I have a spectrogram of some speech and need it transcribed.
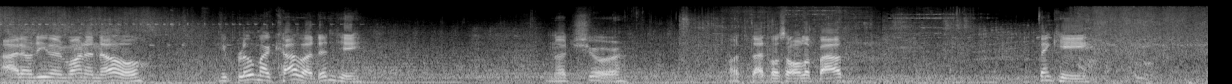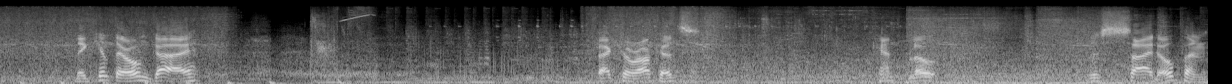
I don't even want to know. He blew my cover, didn't he? Not sure what that was all about. I think he... They killed their own guy. Back to rockets. Can't blow this side open.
